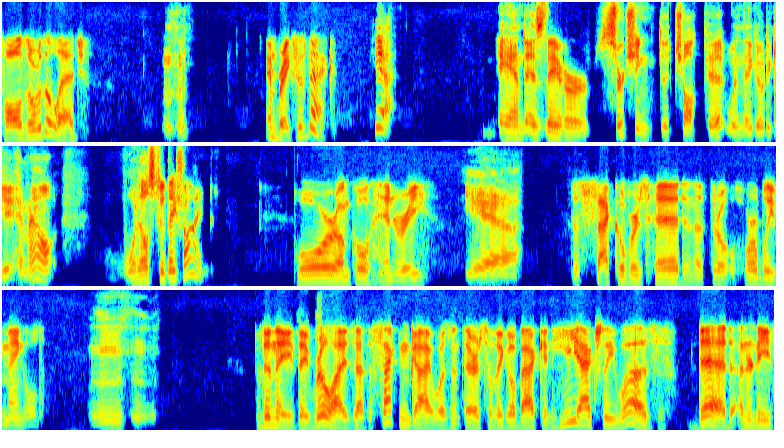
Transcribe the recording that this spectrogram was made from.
falls over the ledge Mhm. and breaks his neck. And as they are searching the chalk pit when they go to get him out, what else do they find? Poor Uncle Henry. Yeah. the sack over his head and the throat horribly mangled. Mm-hmm. But then they, they realize that the second guy wasn't there, so they go back and he actually was dead underneath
